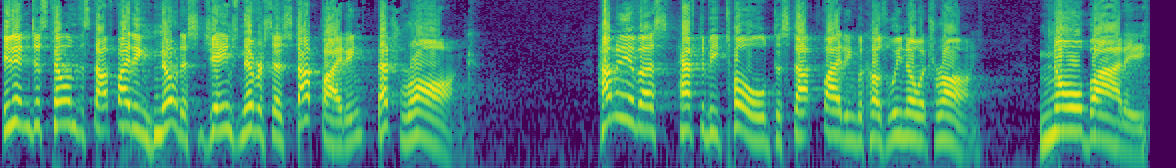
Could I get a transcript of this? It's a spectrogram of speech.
He didn't just tell him to stop fighting. Notice, James never says stop fighting. That's wrong. How many of us have to be told to stop fighting because we know it's wrong? Nobody.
